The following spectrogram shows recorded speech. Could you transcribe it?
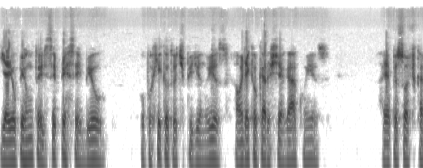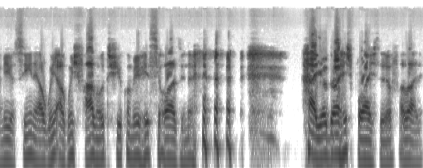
E aí eu pergunto a ele, você percebeu Ou por que, eu estou te pedindo isso? Aonde é que eu quero chegar com isso? Aí a pessoa fica meio assim, né? Alguns, alguns falam, outros ficam meio receosos, né? Aí eu dou a resposta. Eu falo, olha,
